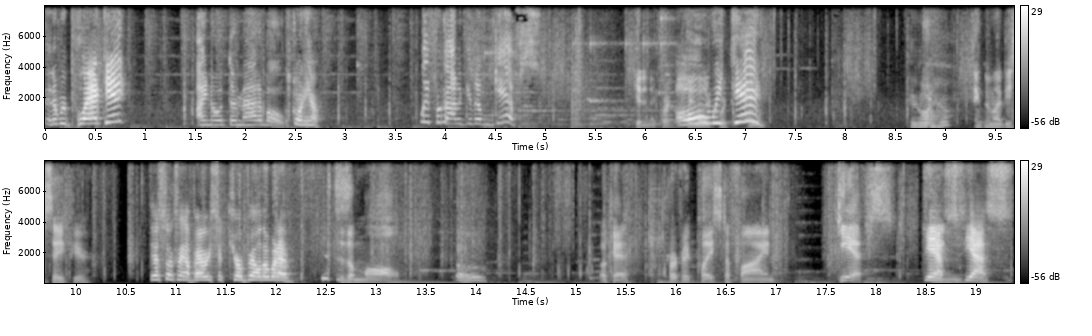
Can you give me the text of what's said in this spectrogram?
and then we plant it. I know what they're mad about. Let's Go in here. We forgot to get them gifts. Get in there quick. Oh, there we quick. did. Okay, go in here. I think we might be safe here. This looks like a very secure building. Would have. This is a mall. Oh. Okay. Perfect place to find gifts. Gifts, yes.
